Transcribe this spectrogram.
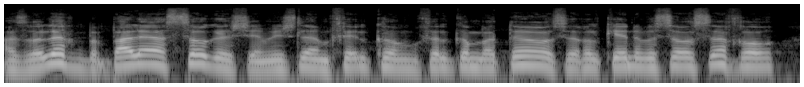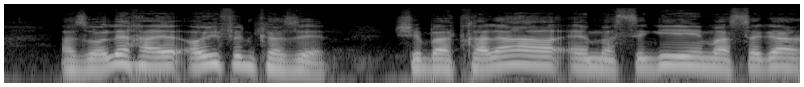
אז הולך בבעלי הסוגר, שהם יש להם חלקם, חלקם בתורה, שחלקנו בסור סכו, אז הולך האופן כזה, שבהתחלה הם משיגים השגה,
